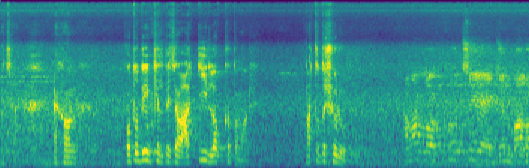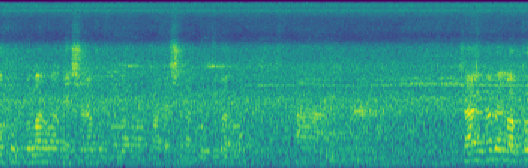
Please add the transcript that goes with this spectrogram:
আচ্ছা এখন কতদিন খেলতে চাও? আর কি লক্ষ্য তোমার? মাত্র তো শুরু। আমার লক্ষ্য হচ্ছে একজন ভালো ফুটবলার হওয়া দেশ সেরা ফুটবলার হওয়া বা দেশ সেরা গোলকিপার হওয়া। স্বাভাবিকভাবে লক্ষ্য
